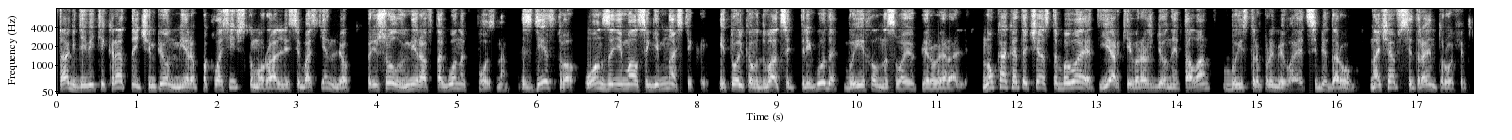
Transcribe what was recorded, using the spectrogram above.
Так, девятикратный чемпион мира по классическому ралли Себастьян Лёб пришел в мир автогонок поздно. С детства он занимался гимнастикой и только в 23 года выехал на свое первое ралли. Но, как это часто бывает, яркий врожденный талант быстро пробивает себе дорогу. Начав с Citroёn Trophy в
